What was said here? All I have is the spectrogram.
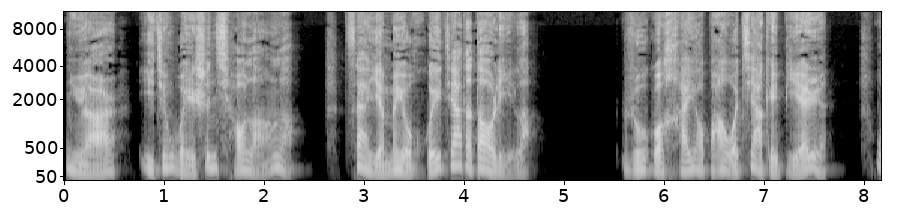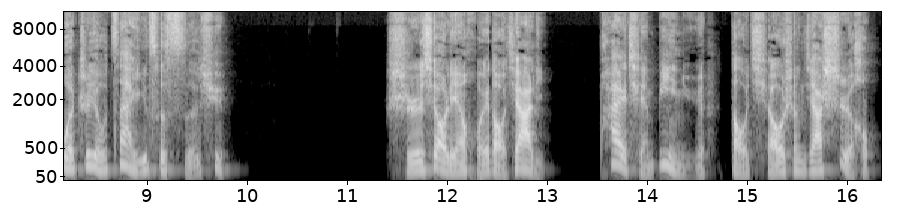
女儿。”已经委身乔郎了，再也没有回家的道理了。如果还要把我嫁给别人，我只有再一次死去。史孝廉回到家里，派遣婢女到乔生家侍候。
